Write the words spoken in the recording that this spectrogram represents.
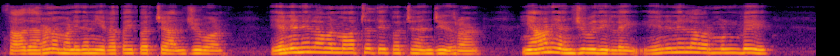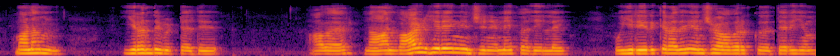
சாதாரண மனிதன் இறப்பை பற்றி அஞ்சுவான். ஏனெனில் அவன் மாற்றத்தை பற்றி அஞ்சுகிறான். ஞானி அஞ்சுவதில்லை. ஏனெனில் அவர் முன்பே மனம் இறந்து விட்டது அவர் நான் வாழ்கிறேன் என்று நினைப்பதில்லை. உயிர் இருக்கிறது என்று அவருக்கு தெரியும்.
